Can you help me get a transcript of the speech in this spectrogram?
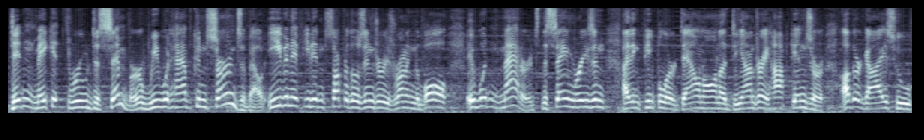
didn't make it through December, we would have concerns about. Even if he didn't suffer those injuries running the ball, it wouldn't matter. It's the same reason I think people are down on a DeAndre Hopkins or other guys who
